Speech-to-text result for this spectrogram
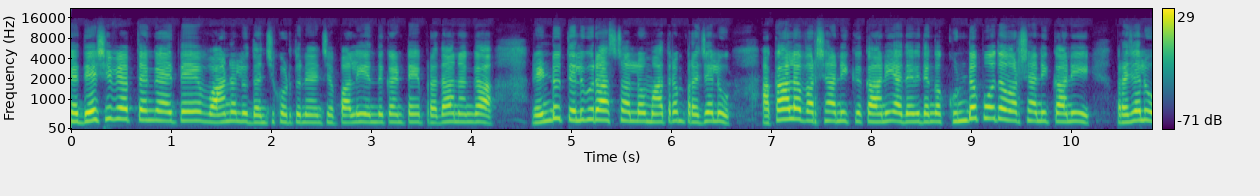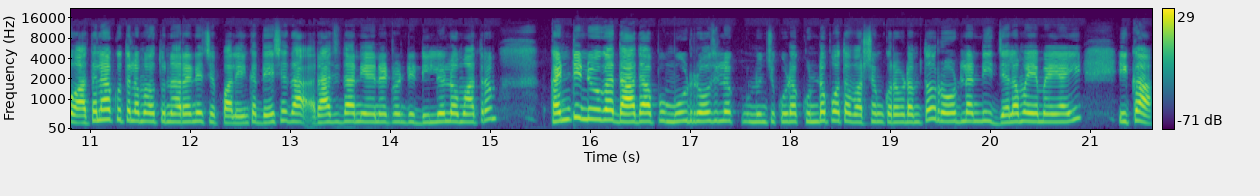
ఇక దేశవ్యాప్తంగా అయితే వానలు దంచి కొడుతున్నాయని చెప్పాలి. ఎందుకంటే ప్రధానంగా రెండు తెలుగు రాష్ట్రాల్లో మాత్రం ప్రజలు అకాల వర్షానికి కానీ అదేవిధంగా కుండపోత వర్షానికి కానీ ప్రజలు అతలాకుతలమవుతున్నారనే చెప్పాలి. ఇంకా దేశ దా- రాజధాని అయినటువంటి ఢిల్లీలో మాత్రం కంటిన్యూగా దాదాపు మూడు రోజుల నుంచి కూడా కుండపోత వర్షం కురవడంతో రోడ్లన్నీ జలమయమయ్యాయి. ఇక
